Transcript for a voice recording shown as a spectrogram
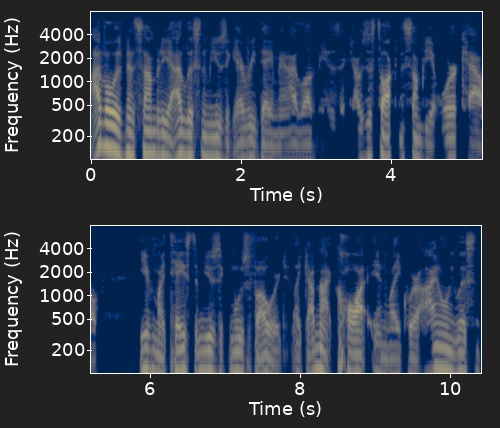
I've always been somebody I listen to music every day, man. I love music. I was just talking to somebody at work how even my taste of music moves forward. Like I'm not caught in like where I only listen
